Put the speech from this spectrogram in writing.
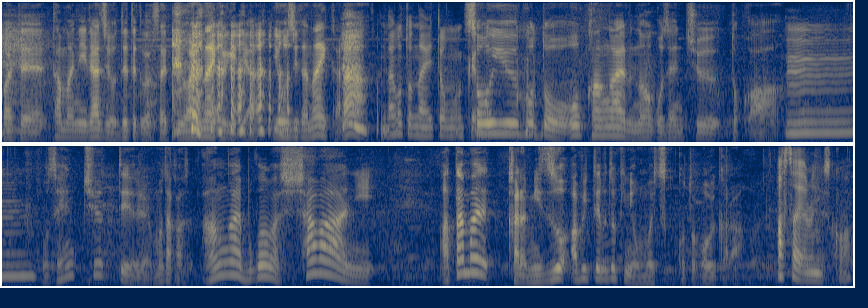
うやってたまにラジオ出てくださいって言われない限りは 用事がないから。そんなことないと思うけど。そうういうことを考えるのは午前中とか。うーん。午前中っていうよりはもうだから案外僕の場合シャワーに頭から水を浴びてる時に思いつくことが多いから、朝やるんですか？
